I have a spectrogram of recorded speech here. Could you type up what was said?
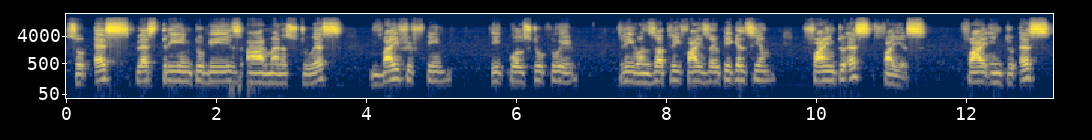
so s plus 3 into b is r minus 2s by 15 equals to 2a 3 ones are 3 5 are you take LCM 5 into s 5s 5 into s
